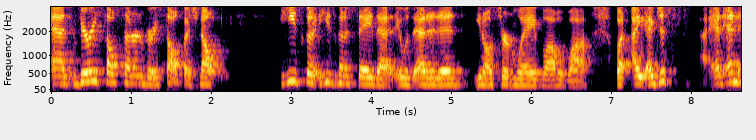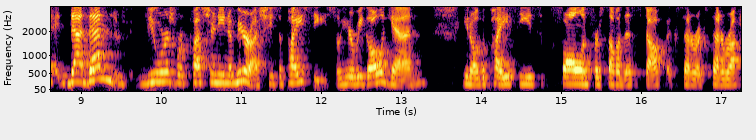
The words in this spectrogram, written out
and very self-centered and very selfish. Now, he's gonna he's gonna say that it was edited, you know, a certain way, blah blah blah. But I, I just and and that then viewers were questioning Amira. She's a Pisces, so here we go again. You know, the Pisces fallen for some of this stuff, et cetera, et cetera.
